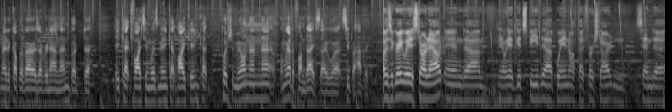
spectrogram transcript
made a couple of errors every now and then, but uh, he kept fighting with me and kept hiking, kept pushing me on, and, uh, and we had a fun day. So uh, super happy. It was a great way to start out, and um, you know we had good speed upwind off that first start, and send uh,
